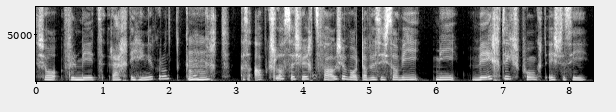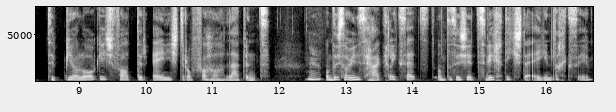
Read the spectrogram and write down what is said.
Schon für mich der rechte Hintergrund gerückt. Also abgeschlossen ist vielleicht das falsche Wort, aber es ist so wie mein wichtigster Punkt ist, dass ich den biologischen Vater einmal getroffen habe, lebend. Ja. Und das ist so wie ein Häkchen gesetzt und das ist jetzt das Wichtigste eigentlich gesehen.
